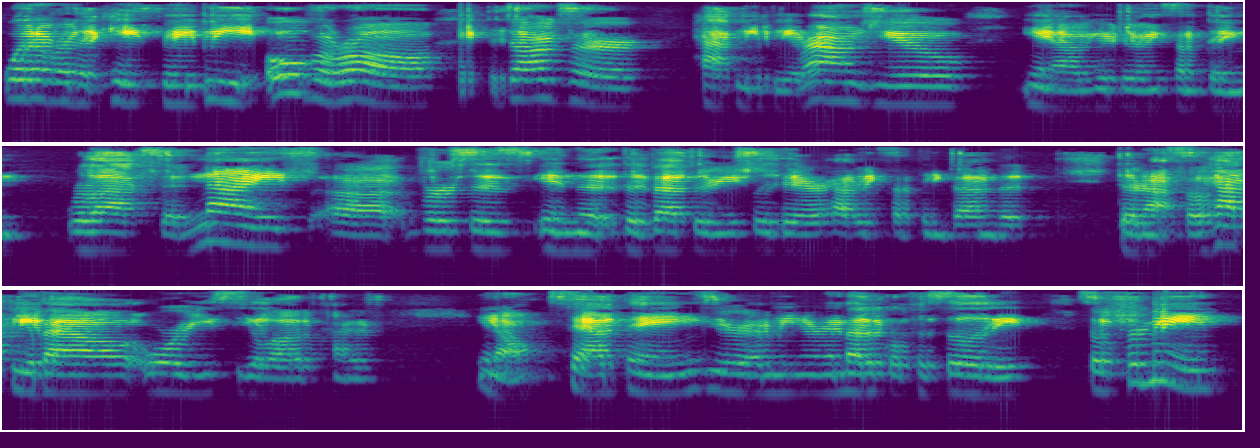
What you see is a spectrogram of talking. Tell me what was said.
whatever the case may be. Overall, the dogs are happy to be around you. You know, you're doing something relaxed and nice. Uh, versus in the the vet, they're usually there having something done that they're not so happy about, or you see a lot of kind of you know sad things. You're, I mean, you're in a medical facility. So for me,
